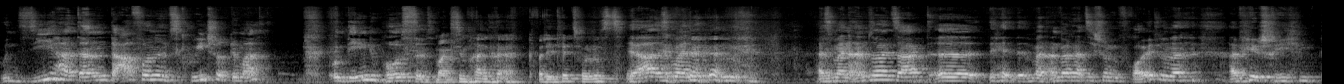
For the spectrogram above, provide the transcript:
und sie hat dann davon einen Screenshot gemacht und den gepostet. Maximaler Qualitätsverlust. Ja, also mein, Also mein Anwalt sagt, äh, mein Anwalt hat sich schon gefreut und dann habe ich geschrieben,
